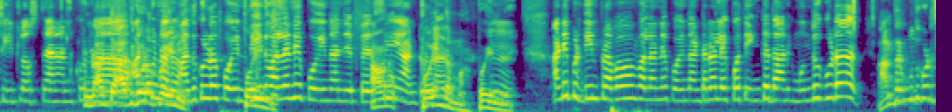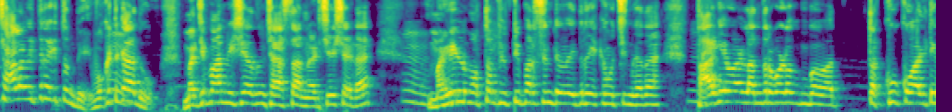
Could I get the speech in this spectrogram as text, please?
సీట్లు వస్తాయని అనుకున్నా అది కూడా. పోయింది. దీని వల్లనే పోయిందని చెప్పేసి పోయిందమ్మా, పోయింది. అంటే ఇప్పుడు దీని ప్రభావం వల్లనే పోయింది అంటారా? లేకపోతే ఇంకా దానికి ముందు కూడా అంతకుముందు కూడా చాలా వ్యతిరేకత ఉంది ఒకటి కాదు. మద్యపాన నిషేధం చేస్తా అన్నాడు చేశాడా? మహిళలు మొత్తం ఫిఫ్టీ పర్సెంట్ వ్యతిరేకం వచ్చింది కదా. తాగే వాళ్ళందరూ కూడా తక్కువ క్వాలిటీ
